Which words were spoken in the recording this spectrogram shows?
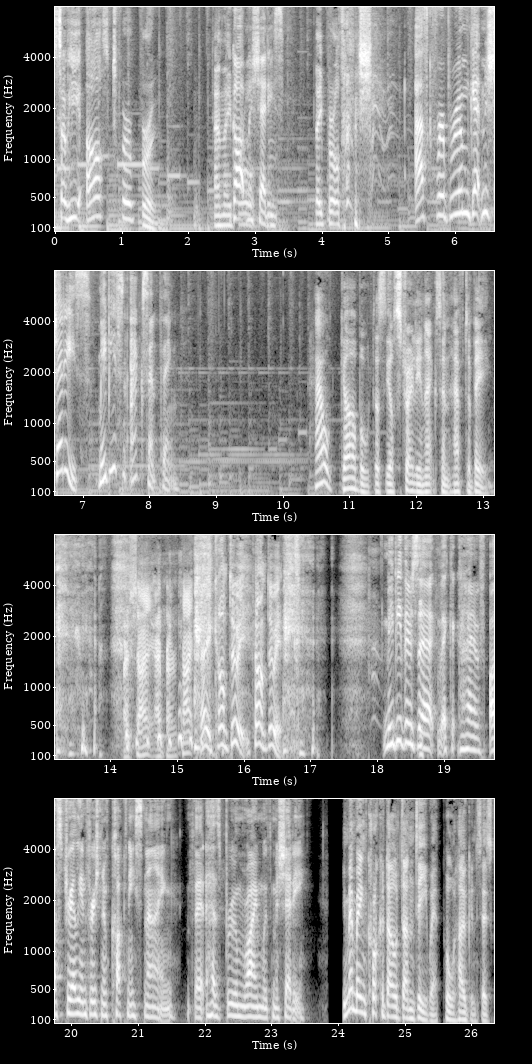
So he asked for a broom. And they Got brought, machetes. They brought the machete. Ask for a broom, get machetes. Maybe it's an accent thing. How garbled does the Australian accent have to be? hey, you can't do it. You can't do it. Maybe there's a, like a kind of Australian version of Cockney slang that has broom rhyme with machete. You remember in Crocodile Dundee where Paul Hogan says,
